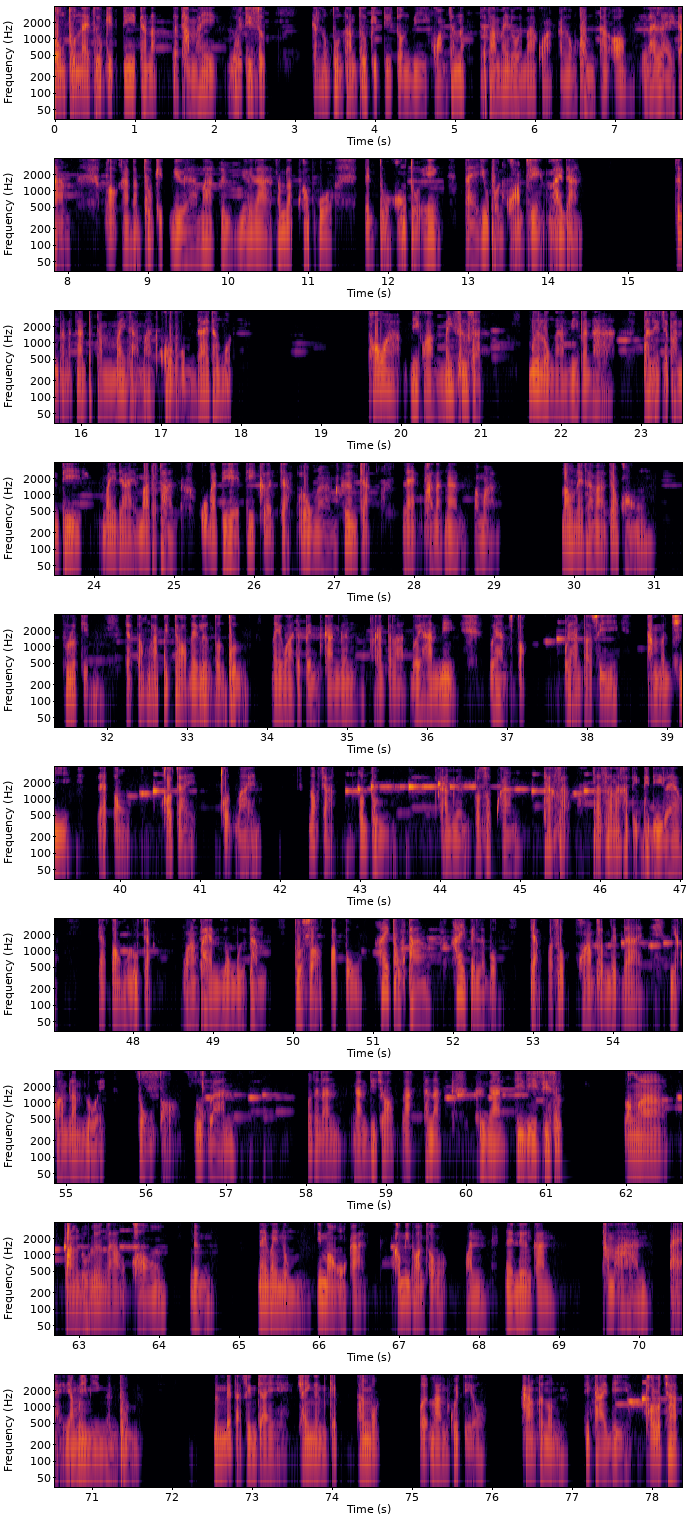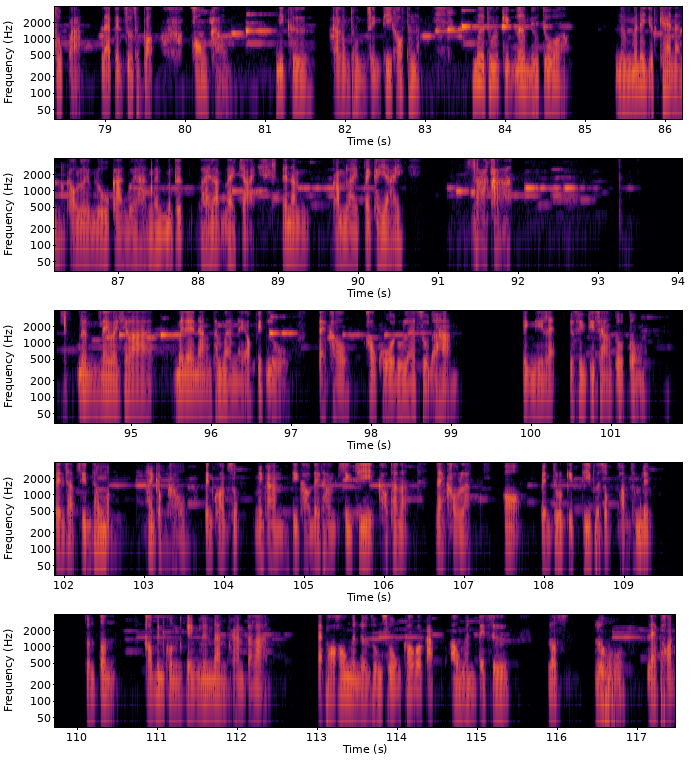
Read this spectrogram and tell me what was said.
ลงทุนในธุรกิจที่ถนัดจะทำให้รวยที่สุด การลงทุนทำธุรกิจที่ตนมีความถนัดจะทำให้รวยมากกว่าการลงทุนทางอ้อมหลาย ๆ ทาง เพราะการทำธุรกิจมีเวลามากขึ้น มีเวลาสำหรับครอบครัวเป็นตัวของตัวเอง แต่อยู่บนความเสี่ยงหลายด้าน ซึ่งพนักงานประจำไม่สามารถควบคุมได้ทั้งหมด เพราะว่ามีความไม่ซื่อสัตย์เมื่อโรงงานมีปัญหา ผลิตภัณฑ์ที่ไม่ได้มาตรฐาน อุบัติเหตุที่เกิดจากโรงงานเครื่องจักรและพนักงานประมาท เราในฐานะเจ้าของธุรกิจจะต้องรับผิดชอบในเรื่องต้นทุน ไม่ว่าจะเป็นการเงินการตลาดบริหารหนี้บริหารสต็อก บริหารภาษีทำบัญชี และต้องเข้าใจกฎหมาย นอกจากต้นทุน การเงินประสบการณ์ ทักษะทัศนคติที่ดีแล้ว จะต้องรู้จักวางแผนลงมือทำตรวจสอบปรับปรุง ให้ถูกทางให้เป็นระบบจะประสบความสำเร็จได้ มีความร่ำรวยส่งต่อลูกหลาน ราะฉะนั้นงานที่ชอบรักถนัดคืองานที่ดีที่สุดลองมาฟังดูเรื่องราวของหนึ่งในวัยหนุ่มที่มองโอกาส เขามีพรสวรรค์ในเรื่องการทำอาหาร แต่ยังไม่มีเงินทุนหนึ่งได้ตัดสินใจใช้เงินเก็บทั้งหมด เปิดร้านก๋วยเตี๋ยว ข้างถนนที่ขายดี เพราะรสชาติถูกปากและเป็นสูตรเฉพาะของเขา นี่คือการลงทุนสิ่งที่เขาถนัด เมื่อธุรกิจเริ่มอยู่ตัว หนึ่งไม่ได้หยุดแค่นั้น เขาเริ่มรู้การบริหารเงินบันทึกรายรับรายจ่าย และนำกำไรไปขยายสาขาหนึ่งในวัยชราไม่ได้นั่งทำงานในออฟฟิศหรูแต่เขาเข้าครัวดูแลสูตรอาหาร สิ่งนี้แหละคือสิ่งที่สร้างตัวตนเป็นทรัพย์สินทั้งหมดให้กับเขาเป็นความสุขในการที่เขาได้ทำสิ่งที่เขาถนัดและเขารัก ก็เป็นธุรกิจที่ประสบความสำเร็จ ส่วนต้นเขาเป็นคนเก่งเรื่องด้านการตลาด แต่พอเขาเงินเดือนสูงๆเขาก็กลับเอาเงินไปซื้อรถหรูและผ่อน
